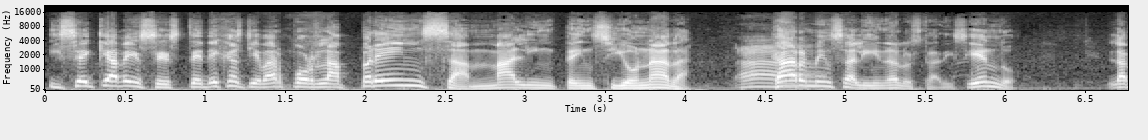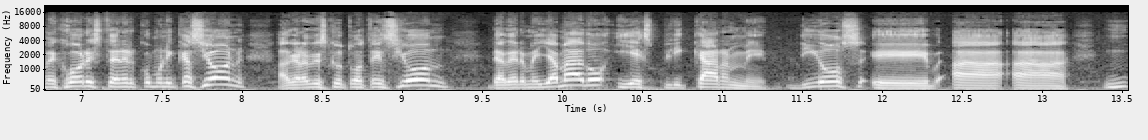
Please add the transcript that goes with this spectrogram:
Y sé que a veces te dejas llevar por la prensa malintencionada. Ah. Carmen Salinas lo está diciendo. La mejor es tener comunicación. Agradezco tu atención de haberme llamado y explicarme. Dios, eh, a- a-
